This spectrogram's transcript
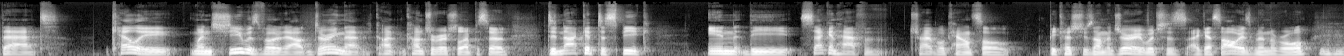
that Kelly, when she was voted out during that con- controversial episode, did not get to speak in the second half of tribal council because she was on the jury, which has, I guess, always been the rule. Mm-hmm.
